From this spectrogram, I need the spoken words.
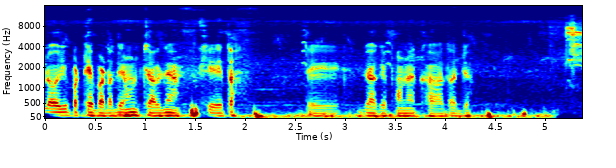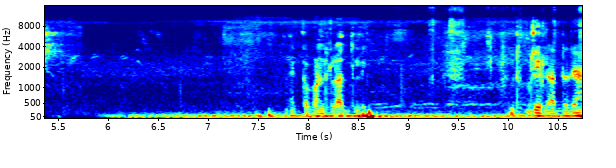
ਲਓ ਜੀ, ਪੱਠੇ ਵੱਢਦੇ ਹੁਣ ਚੱਲਦੇ ਆਂ ਖੇਤ। ਤੇ ਜਾ ਕੇ ਪਾਉਣਾ ਖਾਦ ਅੱਜ। ਇੱਕ ਬੰਡ ਲੱਦ ਲਈ। ਦੂਜੀ ਲੱਦਦੇ ਆਂ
